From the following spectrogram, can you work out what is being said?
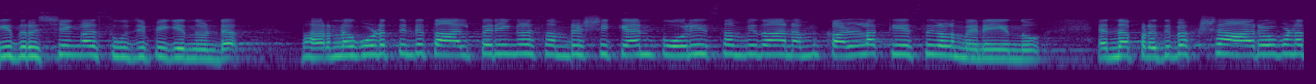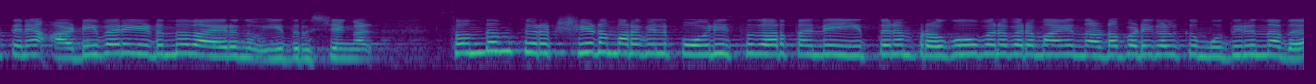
ഈ ദൃശ്യങ്ങൾ സൂചിപ്പിക്കുന്നുണ്ട്. ഭരണകൂടത്തിന്റെ താൽപര്യങ്ങൾ സംരക്ഷിക്കാൻ പോലീസ് സംവിധാനം കള്ളക്കേസുകൾ മെനയുന്നു എന്ന പ്രതിപക്ഷ ആരോപണത്തിന് അടിവരയിടുന്നതായിരുന്നു ഈ ദൃശ്യങ്ങൾ. സ്വന്തം സുരക്ഷയുടെ മറവിൽ പോലീസുകാർ തന്നെ ഇത്തരം പ്രകോപനപരമായ നടപടികൾക്ക് മുതിരുന്നത്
